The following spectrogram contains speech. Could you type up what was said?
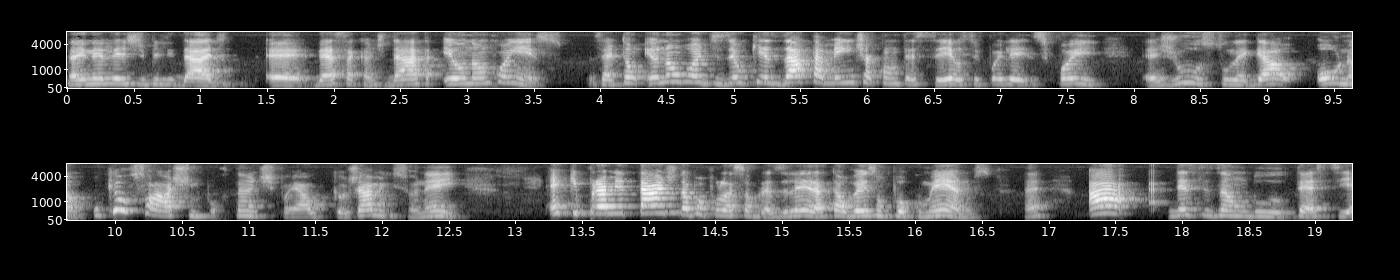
da inelegibilidade é, dessa candidata, eu não conheço. Certo? Então, eu não vou dizer o que exatamente aconteceu, se foi, se foi é, justo, legal ou não. O que eu só acho importante, foi algo que eu já mencionei, é que para metade da população brasileira, talvez um pouco menos, né, a decisão do TSE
